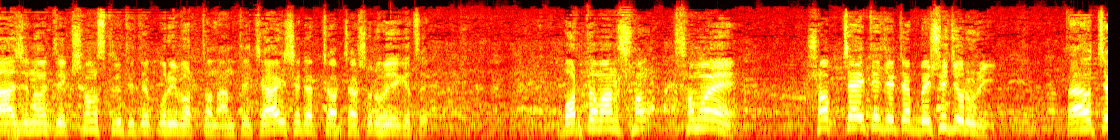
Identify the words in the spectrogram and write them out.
রাজনৈতিক সংস্কৃতিতে পরিবর্তন আনতে চাই, সেটার চর্চা শুরু হয়ে গেছে। বর্তমান সময়ে সবচাইতে যেটা বেশি জরুরি, তা হচ্ছে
